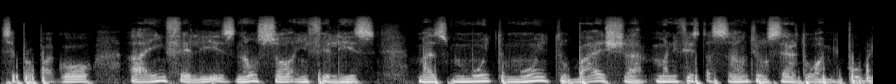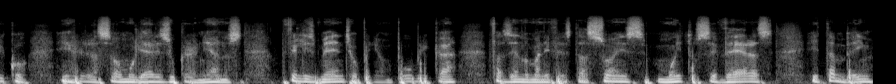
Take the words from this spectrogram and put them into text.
se propagou a infeliz, não só infeliz, mas muito, muito baixa manifestação de um certo homem público em relação a mulheres ucranianas. Felizmente, a opinião pública fazendo manifestações muito severas e também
